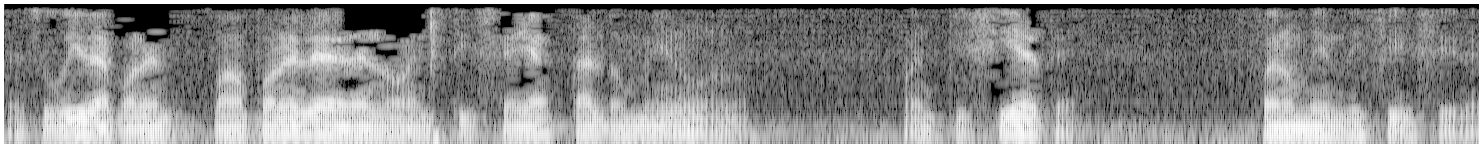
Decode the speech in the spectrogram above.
de su vida, vamos a ponerle desde el 96 hasta el 2001, 97, fueron bien difíciles.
